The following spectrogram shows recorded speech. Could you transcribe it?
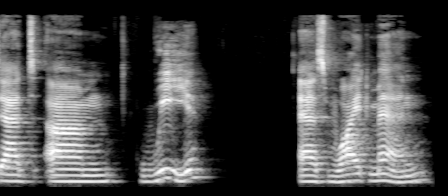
that um, we, as white men,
